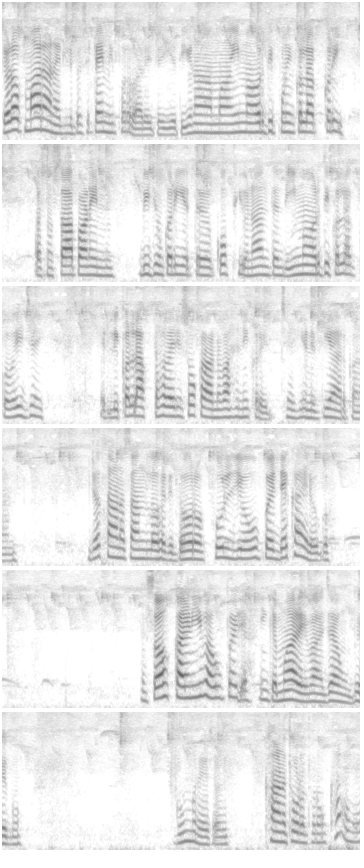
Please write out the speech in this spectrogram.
ઝડપ મારા ને એટલે પછી ટાઈમે પરવારે જઈએ. તો એનામાં એમાં અડધી પૂણી કલાક કરી, પાછું ચા પાણી બીજું કરીએ તો કોફીઓ નાન તે એમાં અડધી કલાક તો વહી જાય. એટલે કલાક તો હવે છોકરાને વાહે નીકળી જ જાય, એને તૈયાર કરવાનું. જોતાનો સાંદલો હોય તો ધોરો ફૂલ જેવો ઉપર દેખાય રહ્યો ગો. સહકારણી એવા ઉપાડ્યા એમ કે મારે વાં જાઉં ભેગું. ઘૂમરે ચડી. ખાણ થોડું થોડું ખાય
